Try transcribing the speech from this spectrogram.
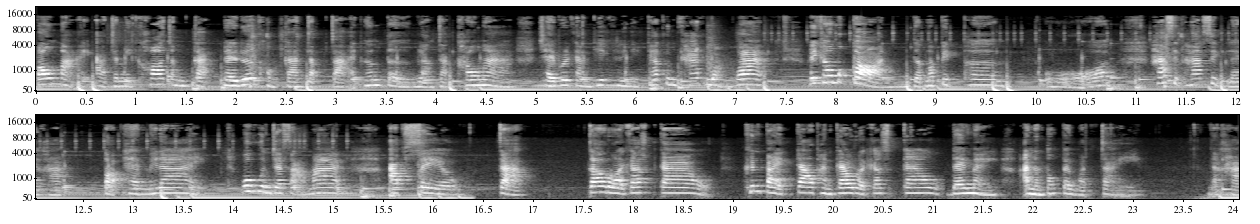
เป้าหมายอาจจะมีข้อจำกัดในเรื่องของการจับจ่ายเพิ่มเติมหลังจากเข้ามาใช้บริการที่คลินิก ถ้าคุณคาดหวังว่าเฮ้ยเข้ามาก่อน เดี๋ยวมาปิดเพิ่ม โอ้โหห้าสิบห้าสิบเลยค่ะ ตอบแทนไม่ได้ ว่าคุณจะสามารถอัพเซลจาก 999 ขึ้นไป 9,999 ได้ไหม อันนั้นต้องไปวัดใจนะคะ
